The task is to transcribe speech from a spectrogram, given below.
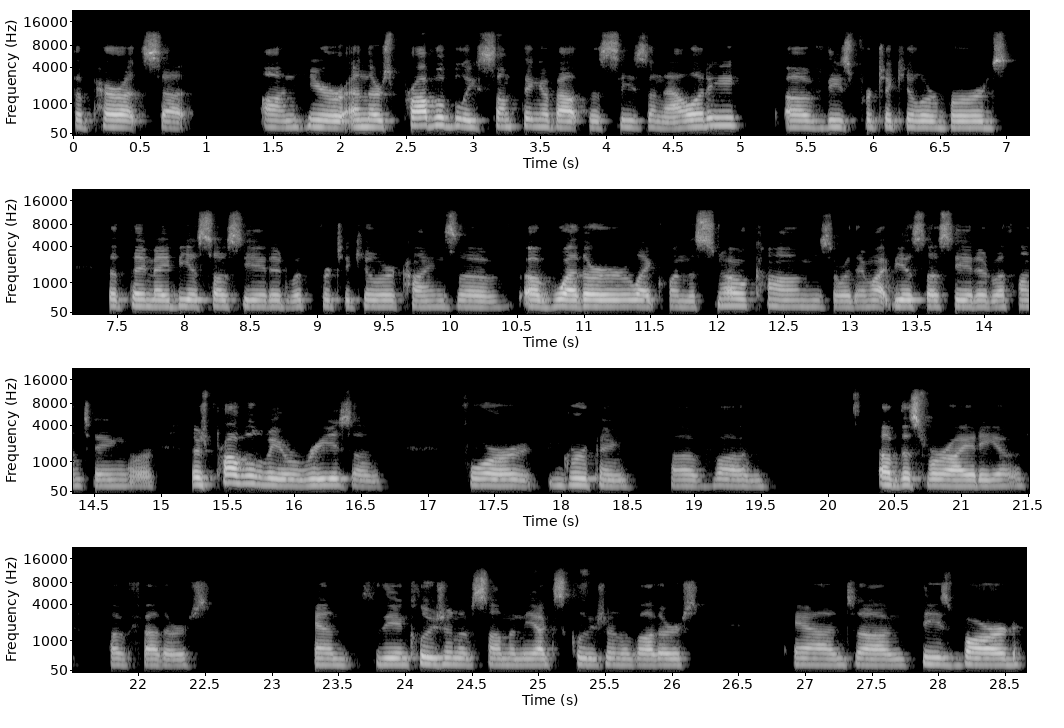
the parrot set on here. And there's probably something about the seasonality of these particular birds that they may be associated with particular kinds of, of weather, like when the snow comes, or they might be associated with hunting, or there's probably a reason for grouping of, um, of this variety of, of feathers and the inclusion of some and the exclusion of others. And um, these barred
